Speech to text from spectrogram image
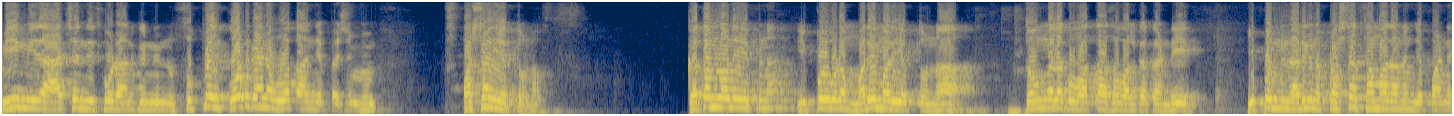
మీ మీద యాక్షన్ తీసుకోవడానికి నిన్ను సుప్రీం కోర్టుకైనా పోతా అని చెప్పేసి మేము స్పష్టంగా చెప్తున్నాం. గతంలోనే చెప్పిన ఇప్పుడు కూడా మరీ మరీ చెప్తున్నా. దొంగలకు ఒత్తాస వలకకండి. ఇప్పుడు నేను అడిగిన ప్రశ్నకు సమాధానం చెప్పండి.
